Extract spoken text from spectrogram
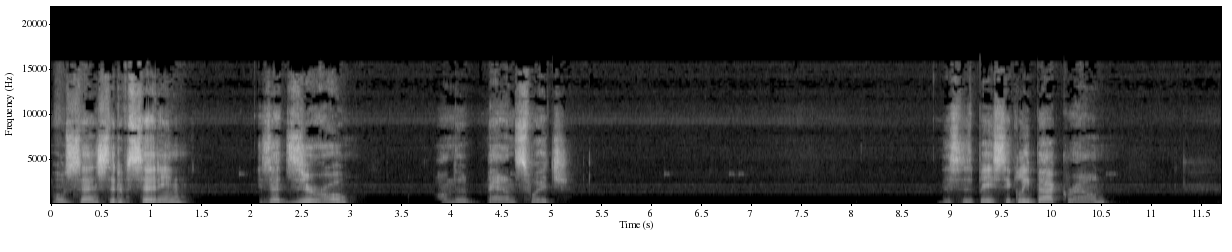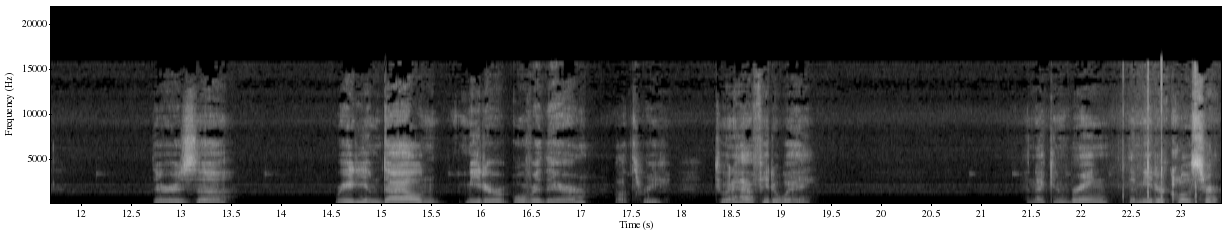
Most sensitive setting is at zero on the band switch. This is basically background. There is a radium dial meter over there, about three, two and a half feet away. And I can bring the meter closer.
